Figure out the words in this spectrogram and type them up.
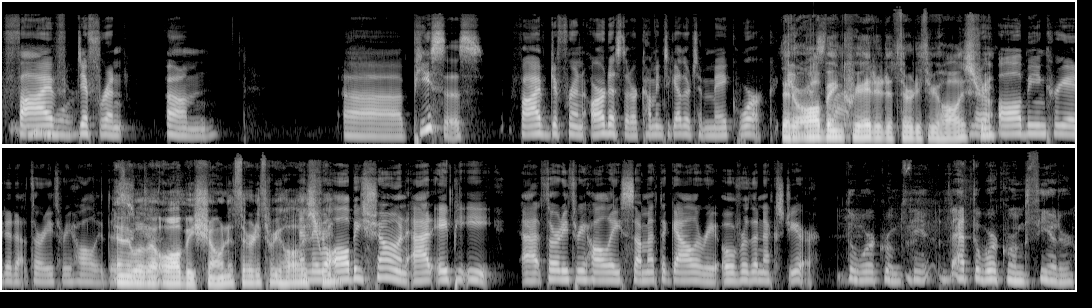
five More. different um, uh, pieces, five different artists that are coming together to make work. That are all being lab. created at 33 Hawley They're Street? all being created at 33 Hawley this And will they all be shown at 33 Hawley and Street? And they will all be shown at APE at 33 Hawley, some at the gallery over the next year. The workroom thea- at the workroom theater.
